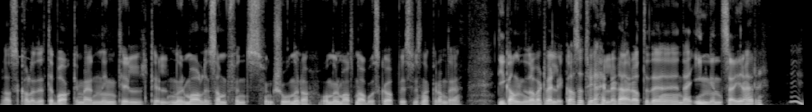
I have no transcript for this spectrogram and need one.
La oss kalle det tilbakemelding til, til, normale samfunnsfunksjoner, da, og normalt naboskap, hvis vi snakker om det. De gangene det har vært vellykka, så tror jeg heller det er at det, det er ingen seierherrer. Mm.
